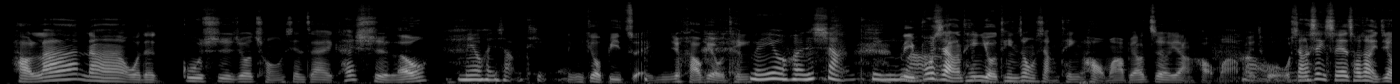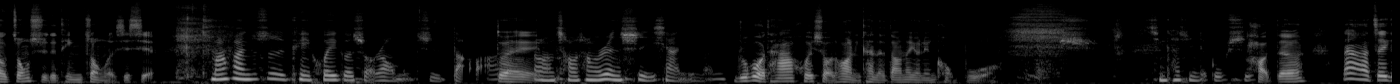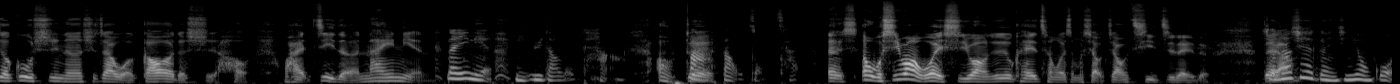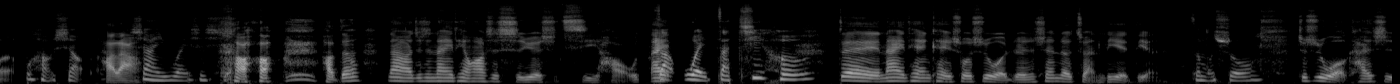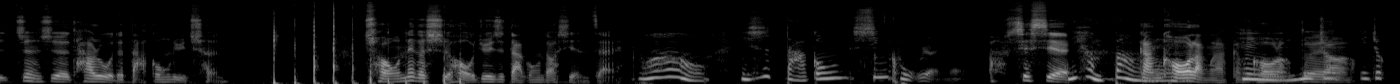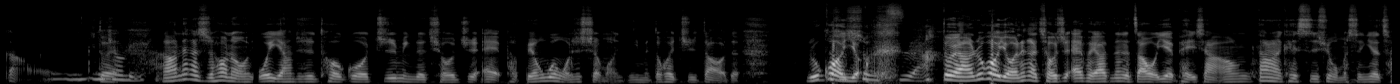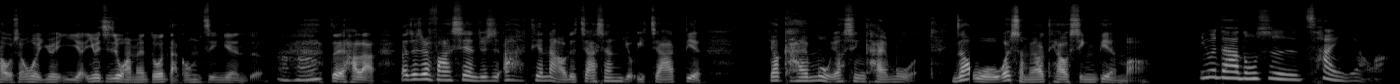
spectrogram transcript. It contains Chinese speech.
好啦，那我的。故事就从现在开始喽。没有很想听，你给我闭嘴，你就好给我听。没有很想听，你不想听，有听众想听好吗？不要这样好吗？拜托，我相信深夜超商已经有忠实的听众了，谢谢。麻烦就是可以挥个手让我们知道啊，对，让超商认识一下你们。如果他挥手的话，你看得到，那有点恐怖哦。请开始你的故事。好的，那这个故事呢，是在我高二的时候，我还记得那一年。那一年你遇到了他哦，对，霸道总裁。呃，哦，我希望，我也希望，就是可以成为什么小娇妻之类的。小娇妻的梗已经用过了，不好笑了。好啦，下一位，谢谢。好 好的，那就是那一天的话是十月十七号，十位十七号。对，那一天可以说是我人生的转捩点。怎么说？就是我开始正式的踏入我的打工旅程，从那个时候我就一直打工到现在。哇哦，你是打工辛苦人哎！哦，谢谢，你很棒，刚扣狼啦，刚扣狼，对啊，你就搞哎，你你就厉害。然后那个时候呢，我一样就是透过知名的求职 App，不用问我是什么，你们都会知道的。如果有对啊，如果有那个求职 app 要那个找我叶配一下，嗯，当然可以私讯我们深夜超商，我很愿意啊，因为其实我还蛮多打工经验的。嗯哼，对，好啦，那就是发现就是啊，天哪，我的家乡有一家店要开幕，要新开幕，你知道我为什么要挑新店吗？因为大家都是菜鸟啊。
